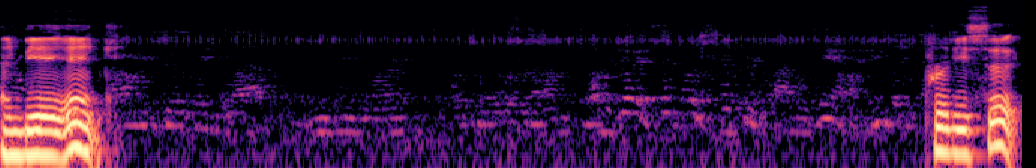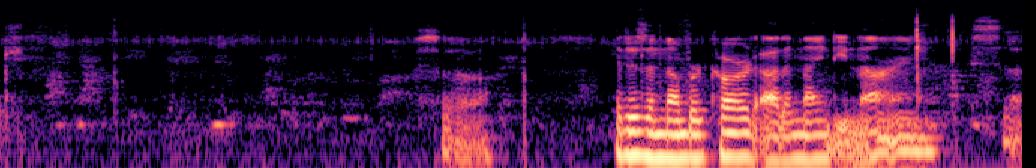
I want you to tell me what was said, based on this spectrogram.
NBA Inc. Pretty sick. So it is a numbered card out of 99. So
